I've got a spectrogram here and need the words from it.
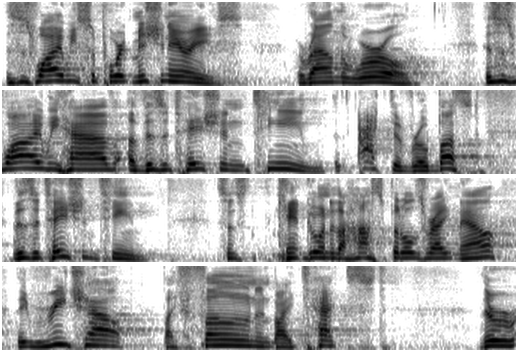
This is why we support missionaries around the world. This is why we have a visitation team, an active, robust visitation team. Since can't go into the hospitals right now, they reach out by phone and by text they're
